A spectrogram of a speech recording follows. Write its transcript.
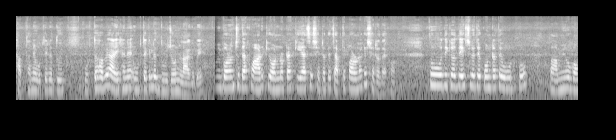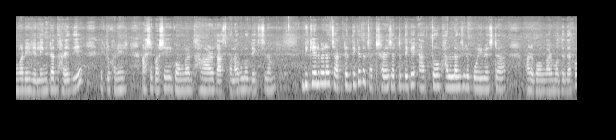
সাবধানে উঠতে গেলে দুই উঠতে হবে। আর এখানে উঠতে গেলে দুজন লাগবে। বরঞ্চ দেখো আর কি অন্যটা কি আছে সেটাতে চাপতে পারো নাকি সেটা দেখো। তো ওদিকেও দেখছিলো যে কোনটাতে উঠবো। তো আমিও গঙ্গার এই রেলিংটার ধারে দিয়ে একটুখানি আশেপাশে গঙ্গার ধার, গাছপালাগুলো দেখছিলাম। বিকেলবেলা চারটের দিকে, তো চারটে, সাড়ে চারটের দিকে এত ভালো লাগছিল পরিবেশটা। আর গঙ্গার মধ্যে দেখো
